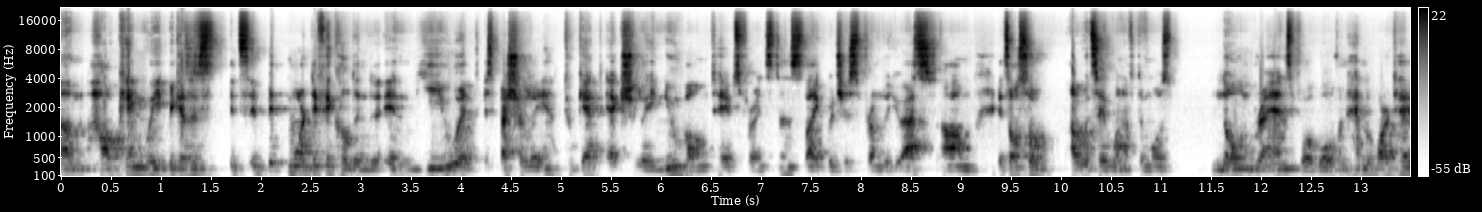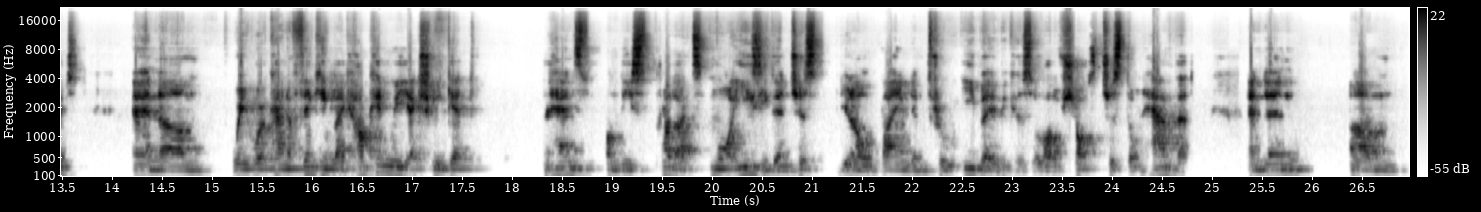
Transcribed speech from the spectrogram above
um, how can we because it's it's a bit more difficult in the, in EU especially to get actually Newbaum tapes for instance like which is from the US um, it's also I would say one of the most known brands for woven handlebar tapes. And um, we were kind of thinking like how can we actually get the hands on these products more easy than just you know buying them through eBay because a lot of shops just don't have that. And then um,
